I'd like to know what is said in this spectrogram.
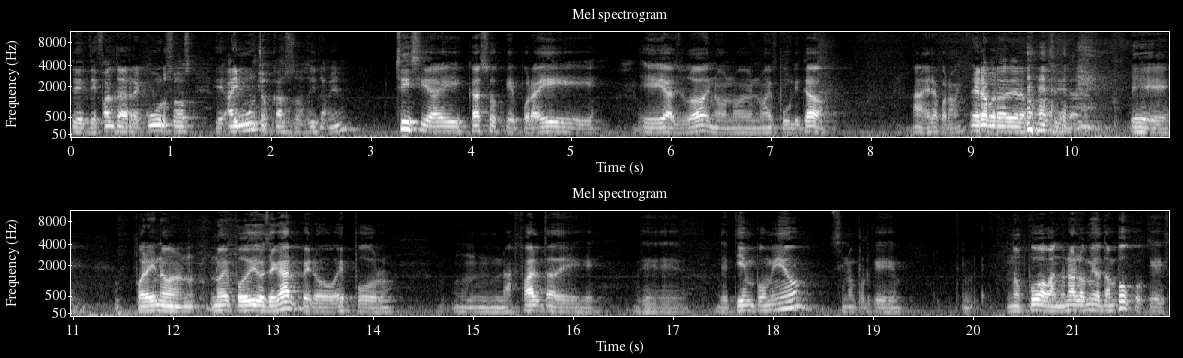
de, falta de recursos. Eh, ¿Hay muchos casos así también? Sí, sí, hay casos que por ahí he ayudado y no, no, he publicado. Ah, era para mí. Era para, era para sí, eh, por ahí no, no, he podido llegar, pero es por una falta de, de, tiempo mío, sino porque no puedo abandonar lo mío tampoco, que es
